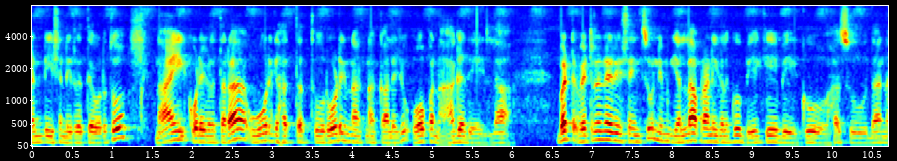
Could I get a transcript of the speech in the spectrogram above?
ಕಂಡೀಷನ್ ಇರುತ್ತೆ ಹೊರತು ನಾಯಿ ಕೋಡೆಗಳ ಥರ ಊರಿಗೆ ಹತ್ತತ್ತು ರೋಡಿಗೆ ನಾಲ್ಕು ನಾಲ್ಕು ಕಾಲೇಜು ಓಪನ್ ಆಗೋದೇ ಇಲ್ಲ. ಬಟ್ ವೆಟರ್ನರಿ ಸೈನ್ಸು ನಿಮ್ಗೆ ಎಲ್ಲ ಪ್ರಾಣಿಗಳಿಗೂ ಬೇಕೇ ಬೇಕು. ಹಸು, ದನ,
